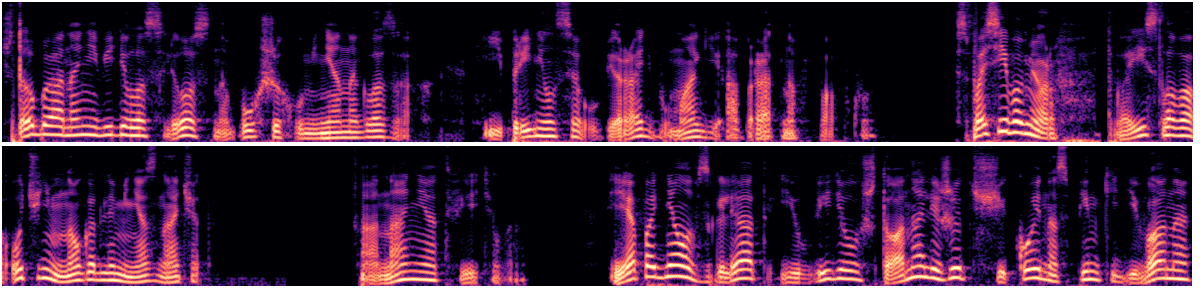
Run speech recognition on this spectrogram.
чтобы она не видела слез, набухших у меня на глазах, и принялся убирать бумаги обратно в папку. «Спасибо, Мёрф, твои слова очень много для меня значат». Она не ответила. Я поднял взгляд и увидел, что она лежит щекой на спинке дивана,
